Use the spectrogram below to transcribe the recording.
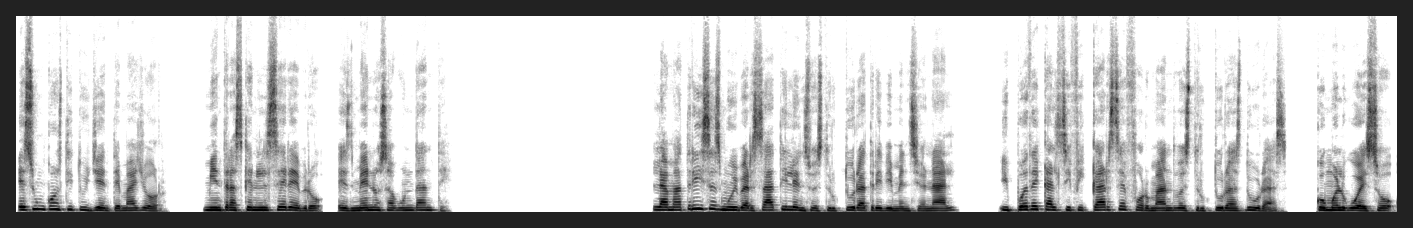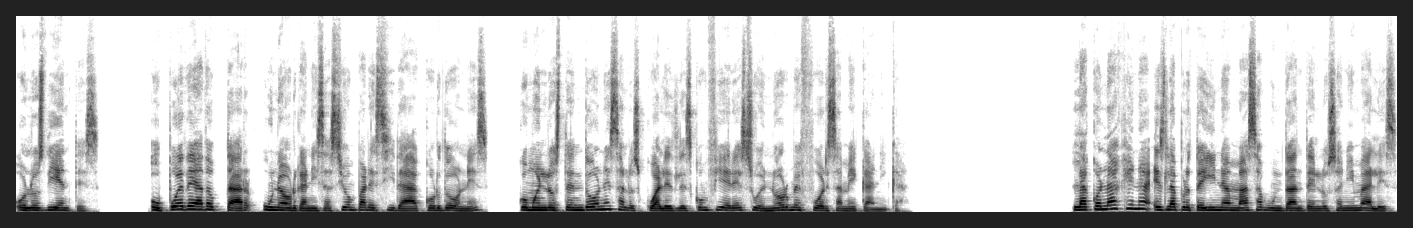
es un constituyente mayor, mientras que en el cerebro es menos abundante. La matriz es muy versátil en su estructura tridimensional y puede calcificarse formando estructuras duras, como el hueso o los dientes, o puede adoptar una organización parecida a cordones, como en los tendones a los cuales les confiere su enorme fuerza mecánica. La colágena es la proteína más abundante en los animales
